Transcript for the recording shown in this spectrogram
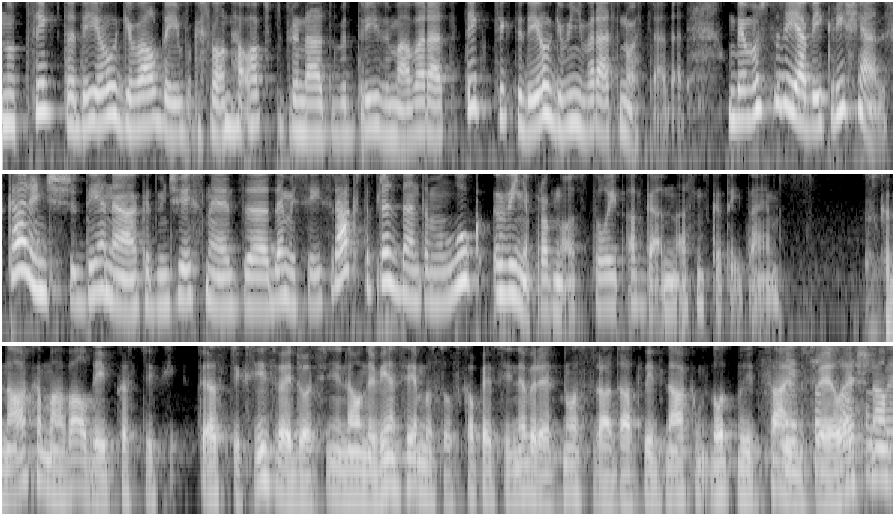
nu, cik ilgi valdība, kas vēl nav apstiprināta, bet drīzumā varētu tikt, cik ilgi viņi varētu nostrādāt. Un pie mums studijā bija Krišjāns Kariņš dienā, kad viņš iesniedz uh, demisijas rakstu prezidentam, un lūk, viņa prognozes tūlīt atgādināsim skatītājiem. Ka nākamā valdība, kas tik, tiks izveidots, viņai nav neviens iemesls, kāpēc viņa nevarētu nostrādāt līdz, nākam, no- līdz saimnes vēlēšanām.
